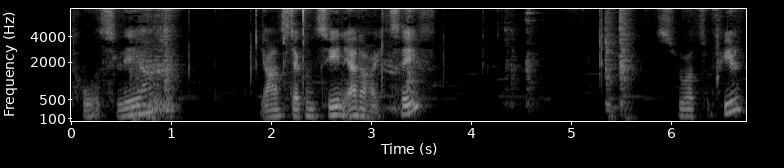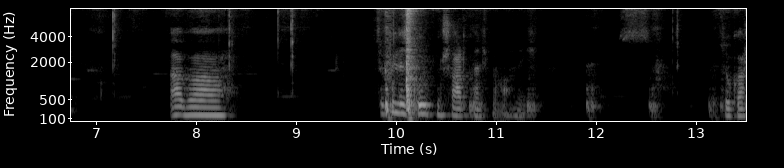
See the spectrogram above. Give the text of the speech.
Truhe ist leer. Ja, ein Stack und 10 Erde reicht safe. ist sogar zu viel. Aber zu viel ist gut und schadet manchmal auch nicht. Sogar,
